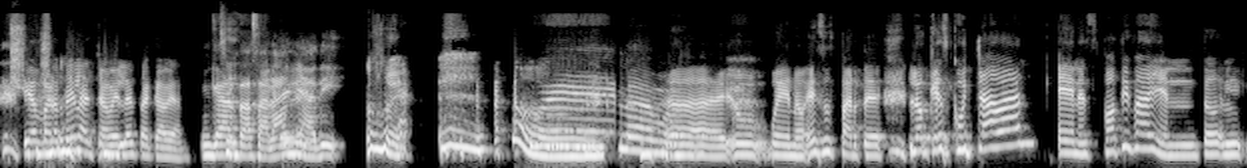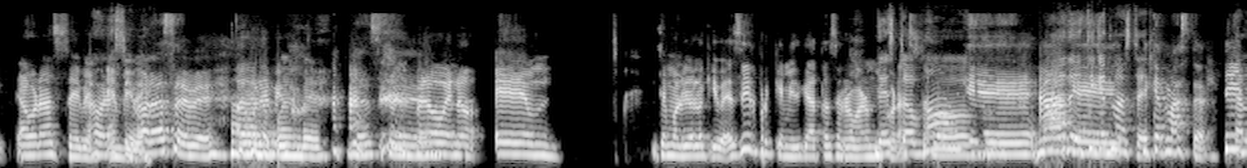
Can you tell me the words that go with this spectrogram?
y aparte la Chabela está acá, vean. Gatas araña, di. Ay. Uh, bueno, eso es parte. Lo que escuchaban en Spotify, en todo, ahora se ve. Ahora en se vivo. ve. Ahora se ve. Ahora Ahora pueden ver. Ya sé. Pero bueno, em, se me olvidó lo que iba a decir porque mis gatas se robaron De mi corazón. Hub. Que- Ah, de que- Ticketmaster. Ticketmaster. Sí, También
